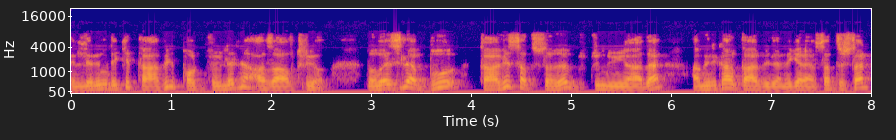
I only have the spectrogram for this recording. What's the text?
ellerindeki tahvil portföylerini azaltıyor. Dolayısıyla bu tahvil satışları bütün dünyada Amerikan tahvillerine gelen satışlar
